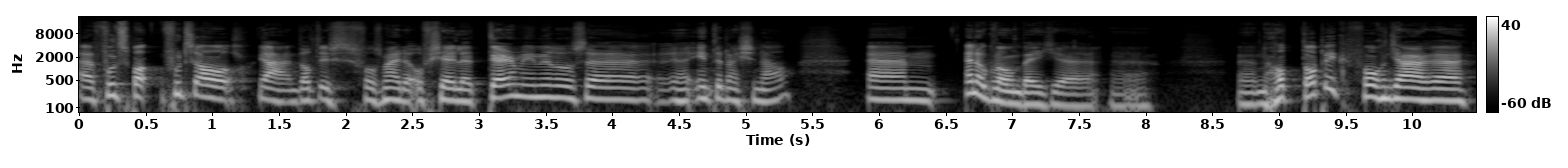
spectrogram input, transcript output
Uh, voedsel, voedsel, ja, dat is volgens mij de officiële term inmiddels uh, uh, internationaal. Um, en ook wel een beetje een hot topic. Volgend jaar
